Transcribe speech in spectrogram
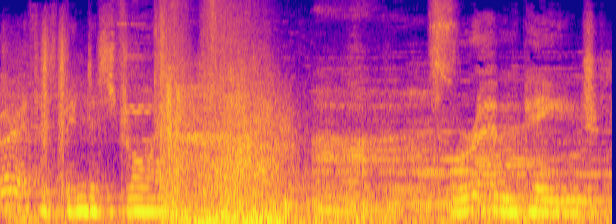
Turret has been destroyed. Ah, rampage.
